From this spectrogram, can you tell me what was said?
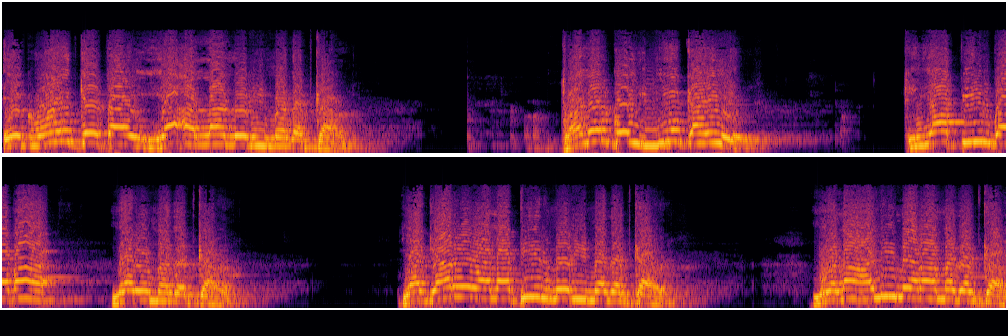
ایک واحد کہتا ہے، یا اللہ میری مدد کر۔ تو اگر کوئی یہ کہے کہ یا پیر بابا میری مدد کر۔ یا گیارہویں والا پیر میری مدد کر۔ مولا علی میرا مدد کر۔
